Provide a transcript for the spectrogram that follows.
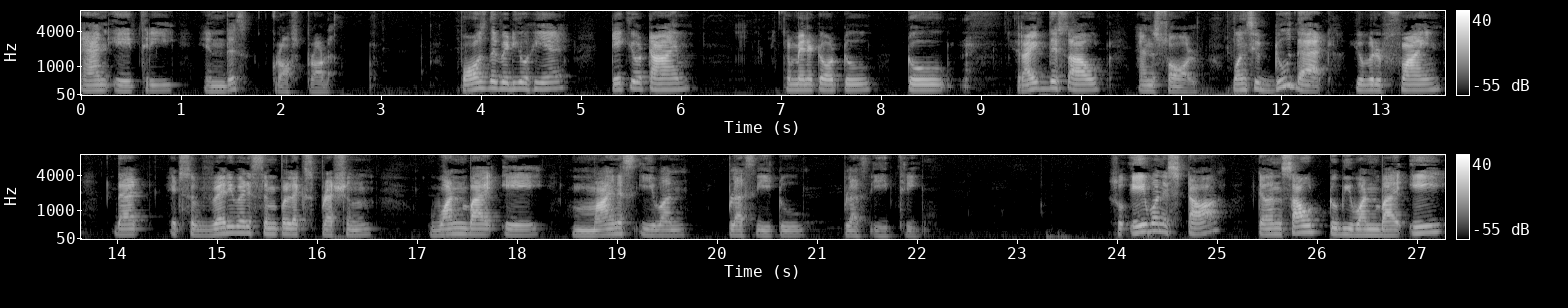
and A3 in this cross product. Pause the video here, take your time, a minute or two to write this out and solve. Once you do that, you will find that it's a very, very simple expression 1 by A minus E1 plus E2 plus E3. So A1 star turns out to be 1 by A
